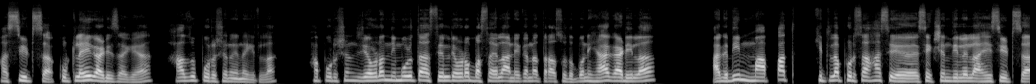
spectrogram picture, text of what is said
हा सीटचा कुठल्याही गाडीचा घ्या. हा जो पोर्शन आहे ना इथला हा पोर्शन जेवढा निमुळता असेल तेवढा बसायला अनेकांना त्रास होतो. पण ह्या गाडीला अगदी मापात इथला पुढचा हा सेक्शन दिलेला आहे सीटचा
